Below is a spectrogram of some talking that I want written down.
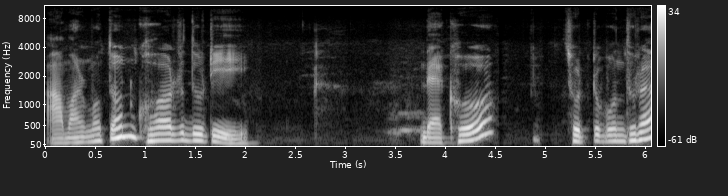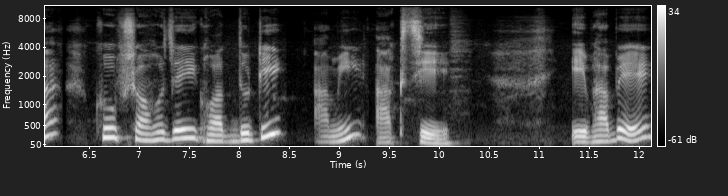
আমার মতন ঘর দুটি। দেখো, ছোট্ট বন্ধুরা, খুব সহজেই ঘর দুটি আমি আঁকছি। এভাবে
